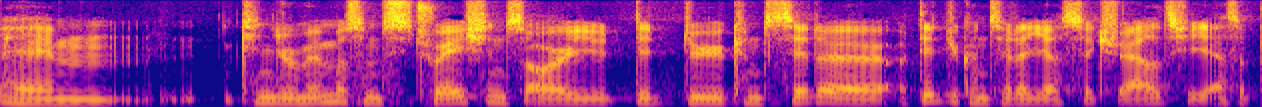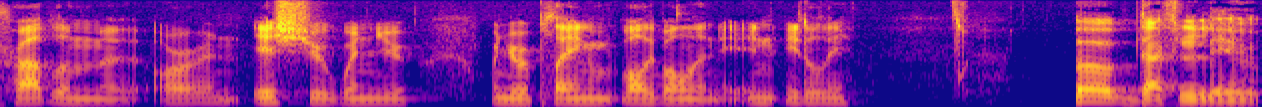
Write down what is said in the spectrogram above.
Um, can you remember some situations, or you did do you consider did you consider your sexuality as a problem uh, or an issue when you when you were playing volleyball in, in Italy? Oh, definitely.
